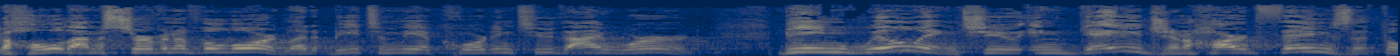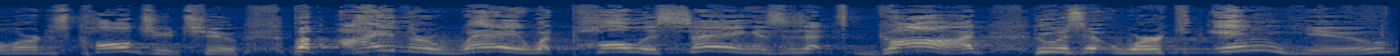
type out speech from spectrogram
Behold, I'm a servant of the Lord. Let it be to me according to thy word being willing to engage in hard things that the Lord has called you to. But either way, what Paul is saying is, is that it's God who is at work in you,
